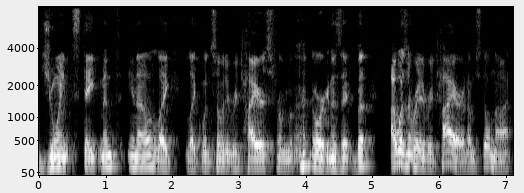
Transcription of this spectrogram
joint statement, you know, like like when somebody retires from an organization. But I wasn't ready to retire, and I'm still not.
